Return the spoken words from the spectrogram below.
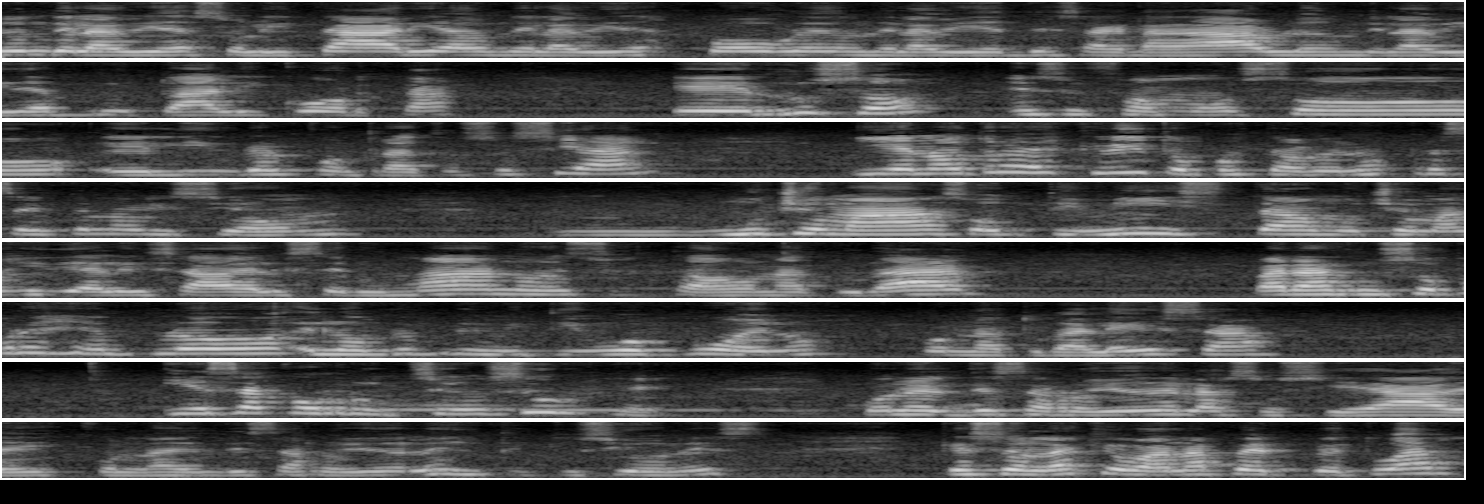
donde la vida es solitaria, donde la vida es pobre, donde la vida es desagradable, donde la vida es brutal y corta. Eh, Rousseau, en su famoso eh, libro El contrato social, y en otros escritos, pues también nos presenta una visión mm, mucho más optimista, mucho más idealizada del ser humano en su estado natural. Para Rousseau, por ejemplo, el hombre primitivo es bueno por naturaleza y esa corrupción surge con el desarrollo de las sociedades, con el desarrollo de las instituciones que son las que van a perpetuar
